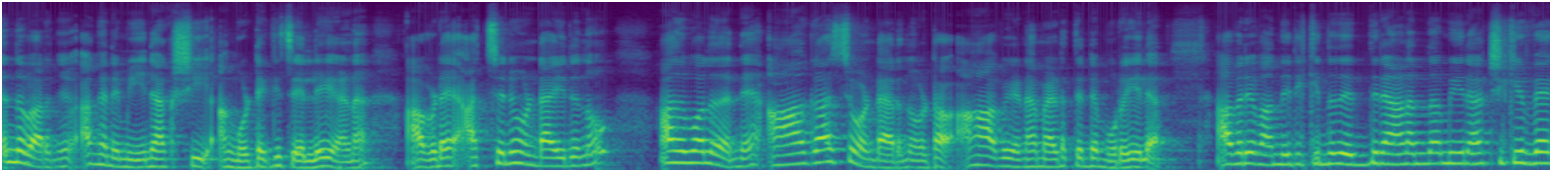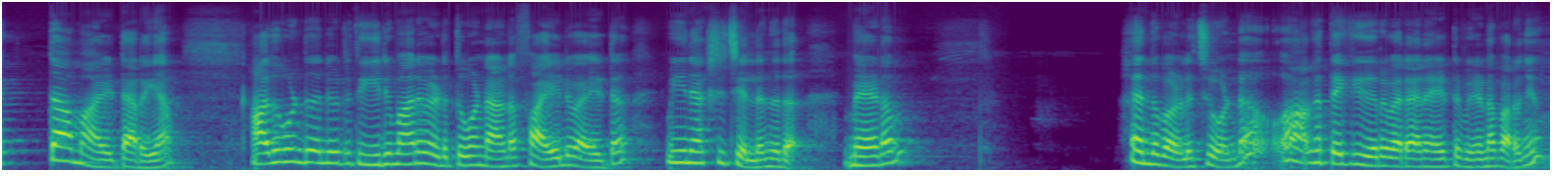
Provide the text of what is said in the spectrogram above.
എന്ന് പറഞ്ഞു. അങ്ങനെ മീനാക്ഷി അങ്ങോട്ടേക്ക് ചെല്ലുകയാണ്. അവിടെ അച്ഛനും ഉണ്ടായിരുന്നു. അതുപോലെ തന്നെ ആകാശം ഉണ്ടായിരുന്നു കേട്ടോ ആ വീണ മേഡത്തിന്റെ മുറിയിൽ. അവർ വന്നിരിക്കുന്നത് എന്തിനാണെന്ന് മീനാക്ഷിക്ക് വ്യക്തമായിട്ടറിയാം അതുകൊണ്ട് തന്നെ ഒരു തീരുമാനം എടുത്തുകൊണ്ടാണ് ഫയലുമായിട്ട് മീനാക്ഷി ചെല്ലുന്നത്. മേഡം എന്ന് വിളിച്ചുകൊണ്ട് അകത്തേക്ക് കയറി വരാനായിട്ട് വീണ പറഞ്ഞു.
